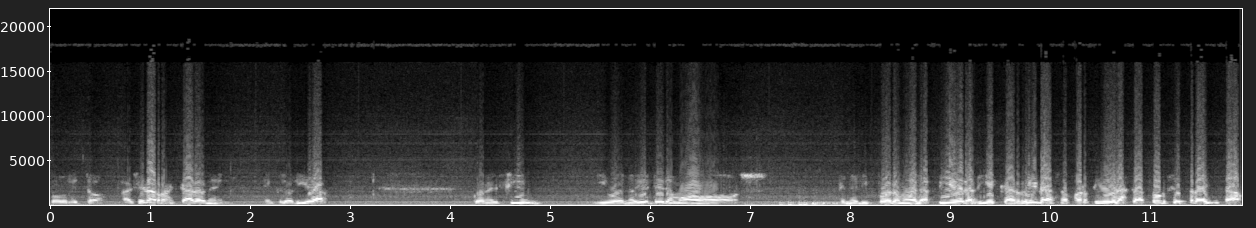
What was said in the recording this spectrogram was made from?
pobretón. Ayer arrancaron en, en Florida con el fin y bueno, hoy tenemos en el hipódromo de las Piedras 10 carreras a partir de las 14.30,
